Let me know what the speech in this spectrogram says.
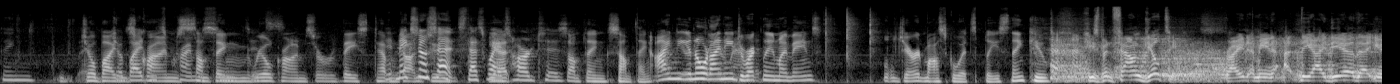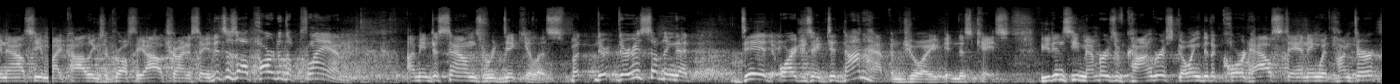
Thing. Joe Biden's, Joe Biden's crimes, crimes something real crimes, or they haven't. It makes gotten no to sense. That's why it's hard to- something something. I need. You know what I need directly it. in my veins? Little Jared Moskowitz, please. Thank you. He's been found guilty, right? I mean, uh, the idea that you now see my colleagues across the aisle trying to say this is all part of the plan, I mean, just sounds ridiculous. But there, there is something that did, or I should say, did not happen, Joy, in this case. You didn't see members of Congress going to the courthouse, standing with Hunter,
